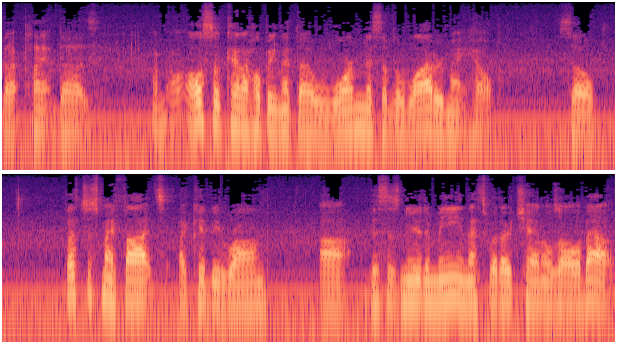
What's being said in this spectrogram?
that plant does. I'm also kind of hoping that the warmness of the water might help. So that's just my thoughts. I could be wrong. Uh, this is new to me and that's what our channel is all about.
